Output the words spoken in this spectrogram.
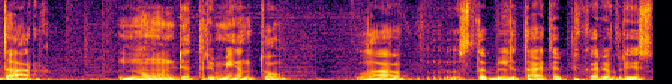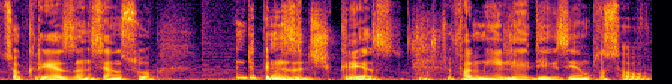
Dar nu în detrimentul la stabilitatea pe care vrei să ți-o creezi în sensul independență de ce crezi. Nu știu, familie, de exemplu, sau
